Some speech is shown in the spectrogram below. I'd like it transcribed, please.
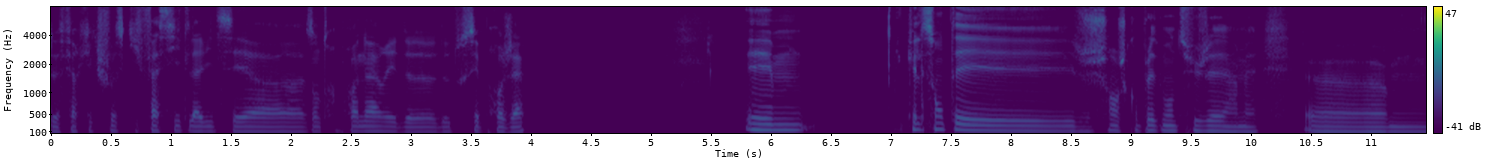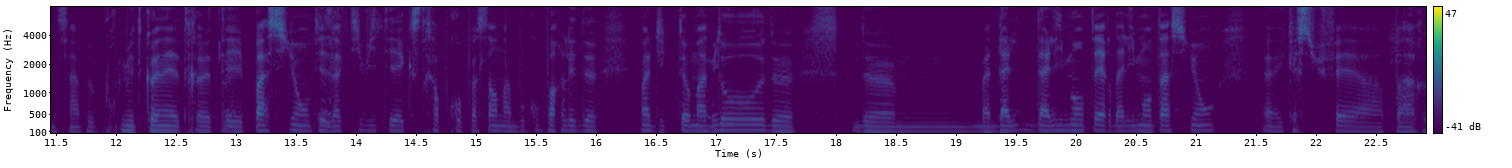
de faire quelque chose qui facilite la vie de ces euh, entrepreneurs et de, de tous ces projets. Et hum, quels sont tes... Je change complètement de sujet, hein, mais euh, c'est un peu pour mieux te connaître, euh, tes Ouais. passions, tes activités extra-pro. Parce que là, on a beaucoup parlé de Magic Tomato, de, de, hum, bah, d'al- d'alimentaire, d'alimentation. Euh, Qu'est-ce que tu fais à part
